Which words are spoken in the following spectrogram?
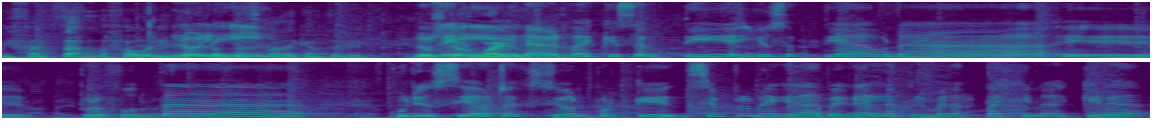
Mi fantasma favorito, Lo el leí. fantasma de Canterville. Lo leí, Wilde. la verdad es que sentí, yo sentía una eh, profunda curiosidad o atracción porque siempre me quedaba pegada en las primeras páginas, que era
